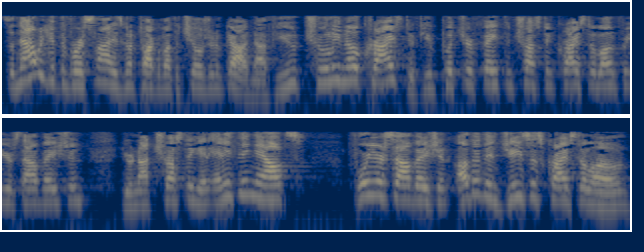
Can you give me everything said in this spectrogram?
So now we get to verse 9. He's going to talk about the children of God. Now, if you truly know Christ, if you put your faith and trust in Christ alone for your salvation, you're not trusting in anything else for your salvation other than Jesus Christ alone,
